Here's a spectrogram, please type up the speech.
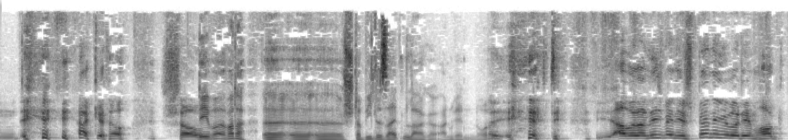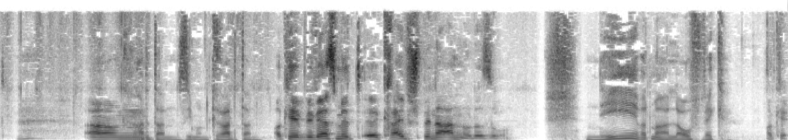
ja, genau. Schau. Nee, wa- warte, äh, äh, äh, stabile Seitenlage anwenden, oder? Aber doch nicht, wenn die Spinne über dem hockt. Ähm, Gerade dann, Simon, gerade dann. okay, wie wär's mit äh, Greifspinne an oder so? Nee, warte mal, lauf weg. Okay,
